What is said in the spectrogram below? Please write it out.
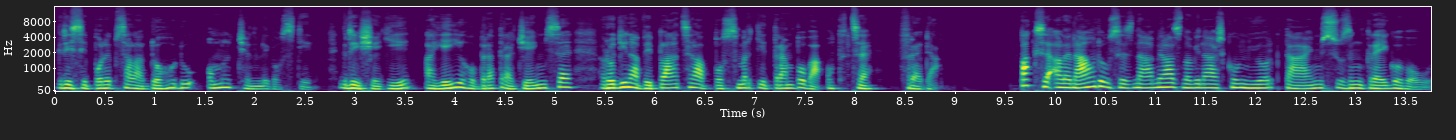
kdysi podepsala dohodu o mlčenlivosti. Když ji a jejího bratra Jamese rodina vyplácela po smrti Trumpova otce Freda. Pak se ale náhodou seznámila s novinářkou New York Times Susan Craigovou.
